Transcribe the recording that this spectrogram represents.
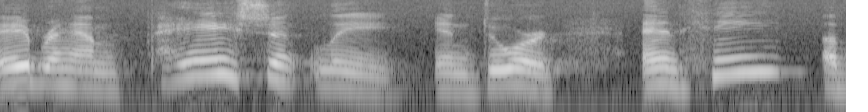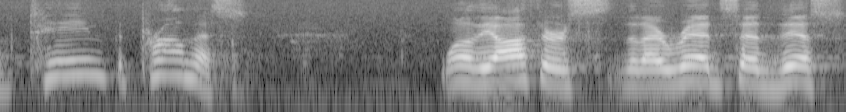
Abraham patiently endured, and he obtained the promise. One of the authors that I read said this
